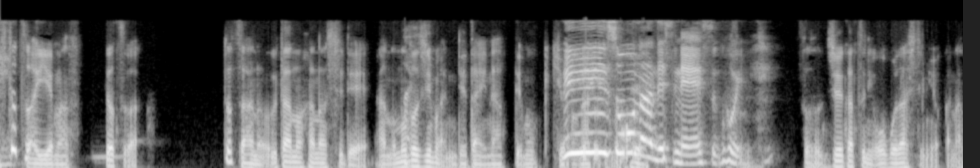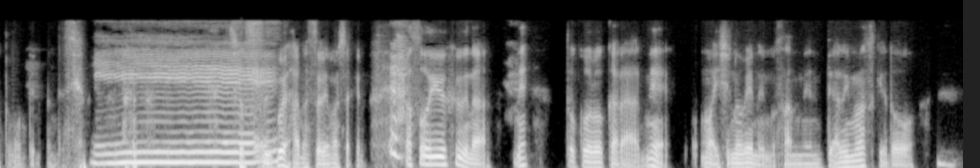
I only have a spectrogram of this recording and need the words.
一つは言えます。一つは。一つあの、歌の話で、あの、のど自慢に出たいなって目標があってえー、そうなんですね。すごい。そうそう、10月に応募出してみようかなと思ってるんですよ。えー。すごい話それましたけど。まあ、そういうふうなね、ところからね、まあ、石の上の3年ってありますけど、うん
